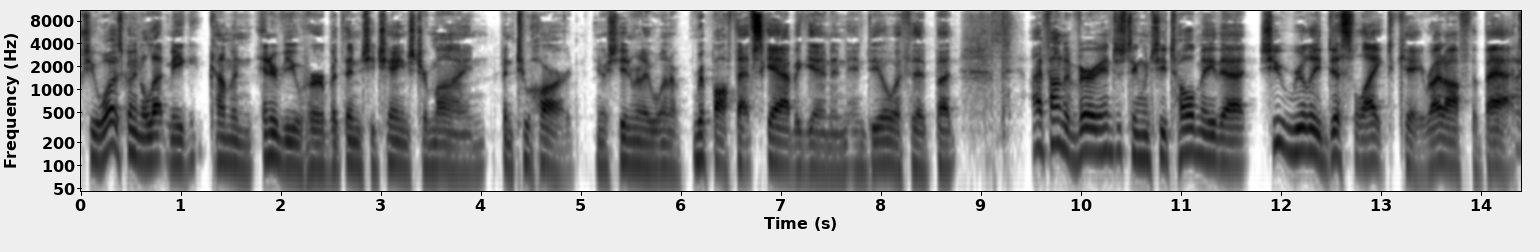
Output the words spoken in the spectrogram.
she was going to let me come and interview her, but then she changed her mind. Been too hard. You know, she didn't really want to rip off that scab again and, and deal with it. But I found it very interesting when she told me that she really disliked Kay right off the bat. I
